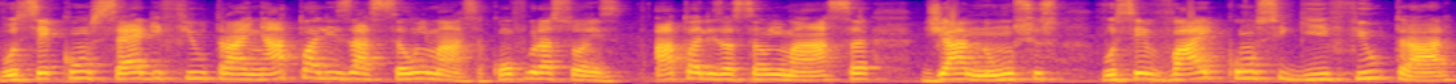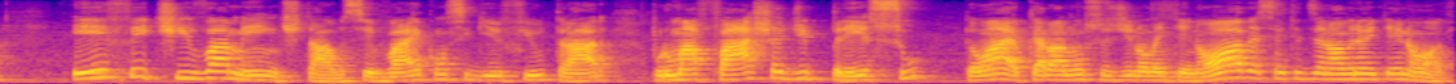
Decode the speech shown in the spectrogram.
você consegue filtrar em atualização em massa, configurações, atualização em massa de anúncios, você vai conseguir filtrar efetivamente, tá? Você vai conseguir filtrar por uma faixa de preço. Então, ah, eu quero anúncios de 99 a 119,99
